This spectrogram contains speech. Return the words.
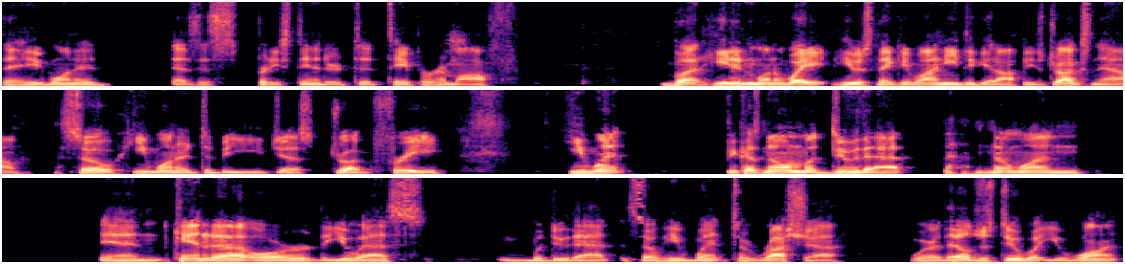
they wanted, as is pretty standard, to taper him off. But he didn't want to wait. He was thinking, well, I need to get off these drugs now. So he wanted to be just drug free. He went because no one would do that. No one in Canada or the US would do that. So he went to Russia where they'll just do what you want.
